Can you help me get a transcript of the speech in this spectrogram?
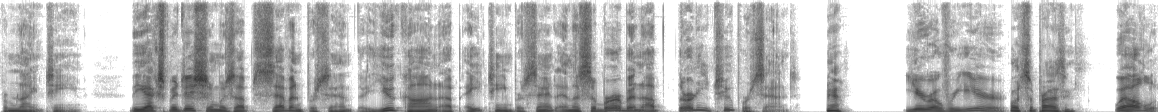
from 19. The Expedition was up 7%, the Yukon up 18%, and the Suburban up 32%. Year over year. What's surprising? Well,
